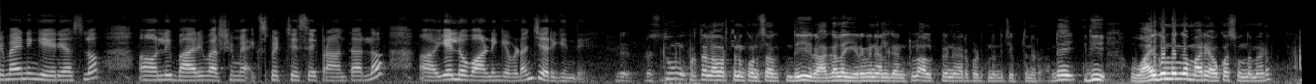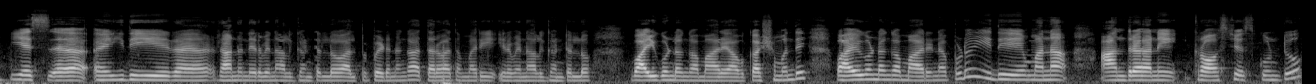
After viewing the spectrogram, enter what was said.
రిమైనింగ్ ఏరియాస్లో ఓన్లీ భారీ వర్షం ఎక్స్పెక్ట్ చేసే ప్రాంతాల్లో ఎల్లో వార్నింగ్ ఇవ్వడం జరిగింది. ప్రస్తుతం ఉపరితల ఆవర్తనం కొనసాగుతుంది. రాగల ఇరవై నాలుగు గంటలు అల్పపీడనం ఏర్పడుతుందని చెప్తున్నారు. అంటే ఇది వాయుగుండంగా మారే అవకాశం ఉందా మేడం? ఎస్ uh, uh, ఇది రా- రానున్న ఇరవై నాలుగు గంటల్లో అల్పపీడనంగా ఆ తర్వాత మరి ఇరవై నాలుగు గంటల్లో వాయుగుండంగా మారే అవకాశం ఉంది. వాయుగుండంగా మారినప్పుడు ఇది మన ఆంధ్రాని క్రాస్ చేసుకుంటూ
